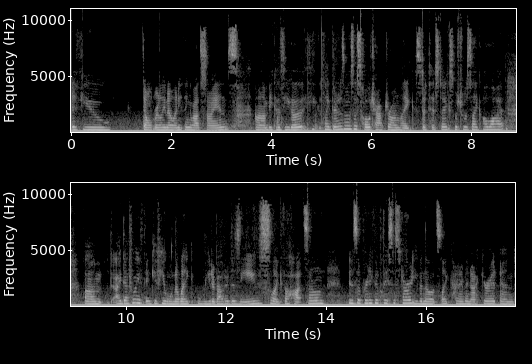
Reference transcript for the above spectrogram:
if you don't really know anything about science um, because he goes, he like there was this whole chapter on like statistics which was like a lot. Um, I definitely think if you want to like read about a disease like the hot zone is a pretty good place to start even though it's like kind of inaccurate and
